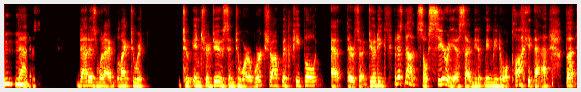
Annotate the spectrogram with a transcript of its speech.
Mm-hmm. That is that is what I like to to introduce into our workshop with people. At, there's a duty, and it's not so serious. I mean, mean me to apply that, but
